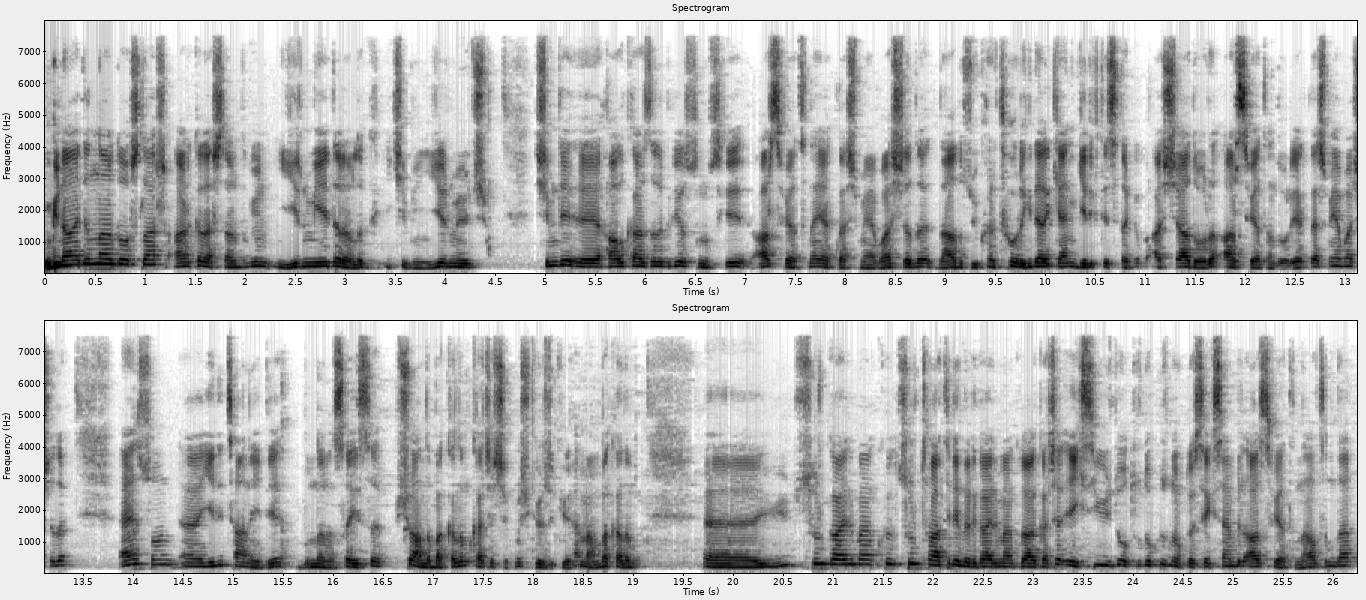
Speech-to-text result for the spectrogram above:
Günaydınlar dostlar. Arkadaşlar bugün 27 Aralık 2023. Şimdi e, halk arzları biliyorsunuz ki arz fiyatına yaklaşmaya başladı. Daha doğrusu yukarı doğru giderken geri vitesi takıp aşağı doğru arz fiyatına doğru yaklaşmaya başladı. En son e, 7 taneydi bunların sayısı. Şu anda bakalım kaça çıkmış gözüküyor. Hemen bakalım. E, sur gayrimenkul, sur tatil evleri gayrimenkul arkadaşlar eksi %39.81 arz fiyatının altında.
